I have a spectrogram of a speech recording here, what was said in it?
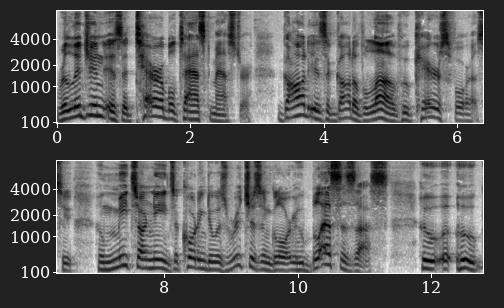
Religion is a terrible taskmaster. God is a God of love who cares for us, who, who meets our needs according to his riches and glory, who blesses us who who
